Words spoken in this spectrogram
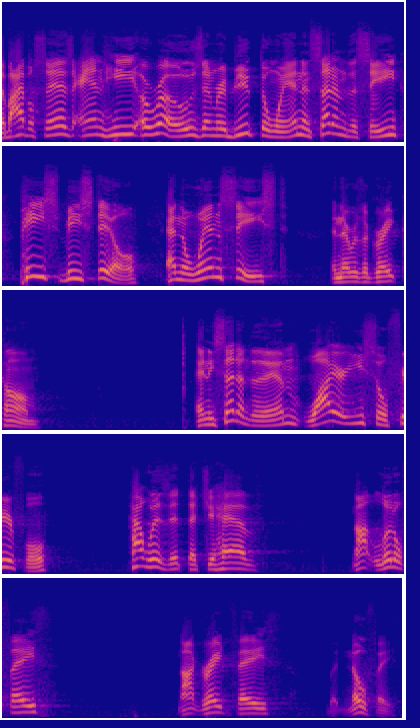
The Bible says, And he arose and rebuked the wind and said unto the sea, Peace be still. And the wind ceased, and there was a great calm. And he said unto them, Why are ye so fearful? How is it that you have not little faith, not great faith, but no faith?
